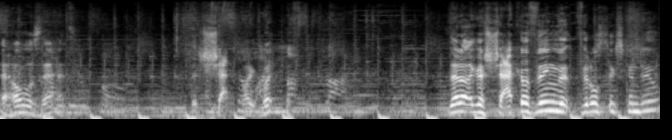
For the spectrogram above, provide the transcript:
The hell was that? The shack so like what? Is that like a Shaco thing that Fiddlesticks can do?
